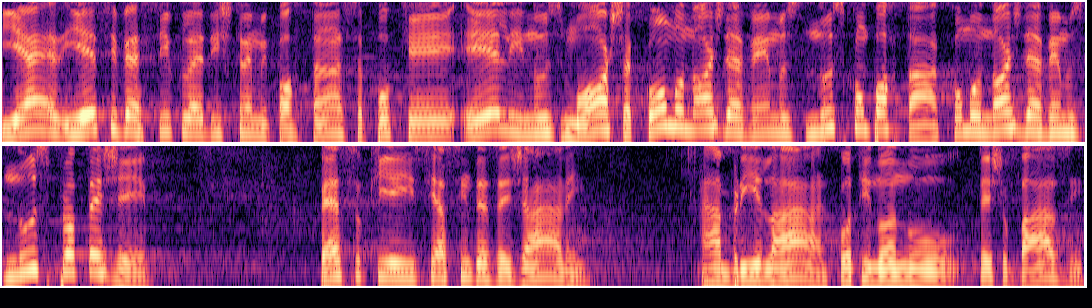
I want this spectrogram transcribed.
E, é, e, esse versículo é de extrema importância porque ele nos mostra como nós devemos nos comportar, como nós devemos nos proteger. Peço que, se assim desejarem, abrir lá, continuando no texto base,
